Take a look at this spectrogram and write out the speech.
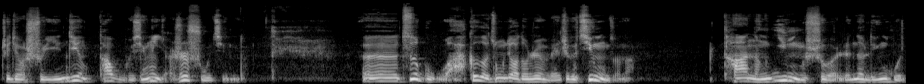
这叫水银镜，它五行也是属金的。呃，自古啊，各个宗教都认为这个镜子呢，它能映射人的灵魂。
